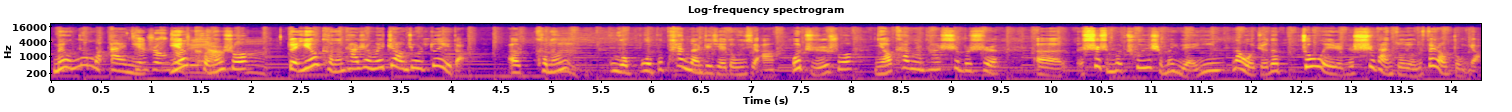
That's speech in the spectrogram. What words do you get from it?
没有那么爱你天生，也有可能说，嗯。对，也有可能他认为这样就是对的，呃，可能嗯我我不判断这些东西啊，我只是说你要看看他是不是呃是什么出于什么原因。那我觉得周围人的示范作用非常重要。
